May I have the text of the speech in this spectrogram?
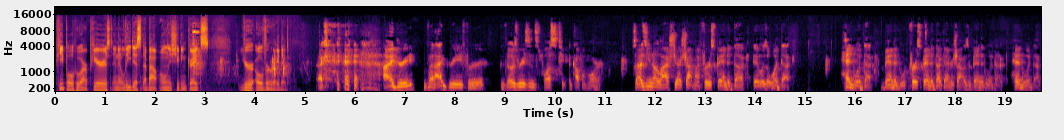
people who are purist and elitist about only shooting drakes, you're overrated. I agree, but I agree for those reasons plus two, a couple more. So as you know, last year I shot my first banded duck. It was a wood duck, hen wood duck. Banded first banded duck I ever shot was a banded wood duck, hen wood duck.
